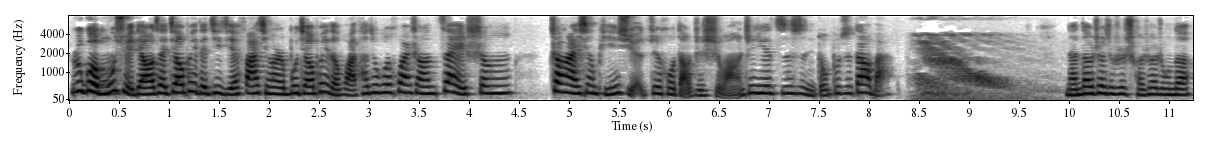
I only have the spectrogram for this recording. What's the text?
如果母雪貂在交配的季节发情而不交配的话，它就会患上再生障碍性贫血，最后导致死亡。这些知识你都不知道吧？难道这就是传说中的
